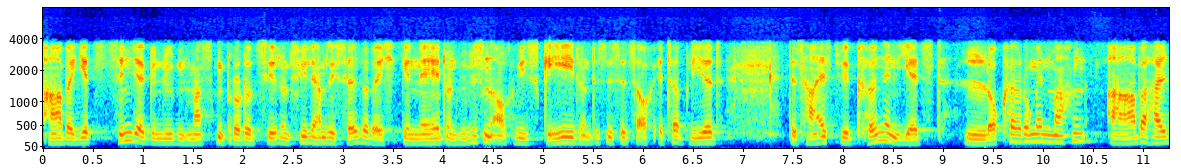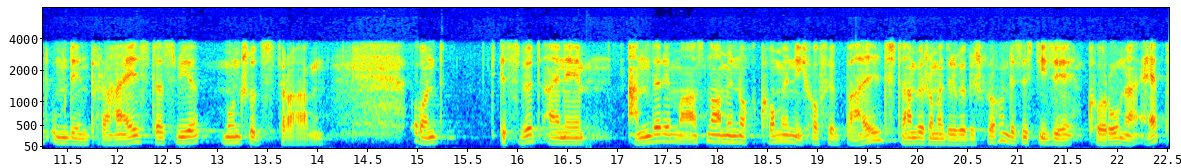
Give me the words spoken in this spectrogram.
Aber jetzt sind ja genügend Masken produziert und viele haben sich selber welche genäht und wir wissen auch, wie es geht und das ist jetzt auch etabliert. Das heißt, wir können jetzt Lockerungen machen, aber halt um den Preis, dass wir Mundschutz tragen. Und es wird eine andere Maßnahme noch kommen, ich hoffe bald, da haben wir schon mal drüber gesprochen, das ist diese Corona-App,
